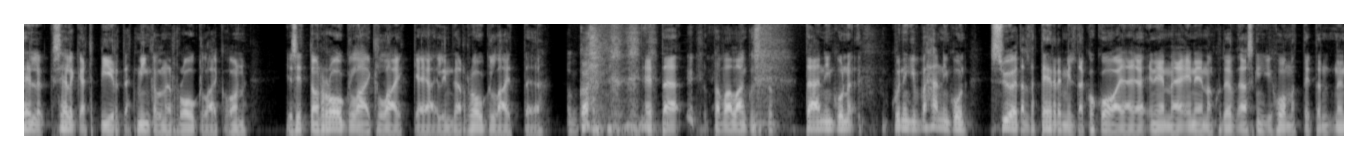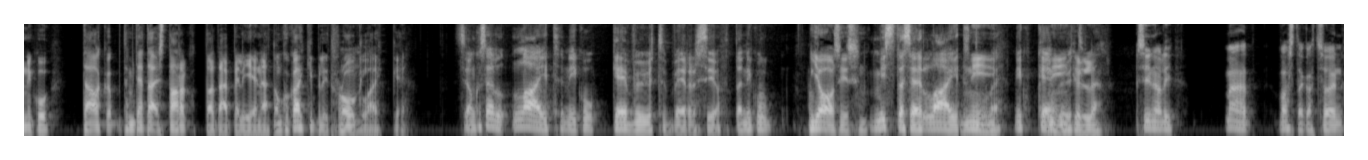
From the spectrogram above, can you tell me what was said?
sel- selkeät piirteet, minkälainen roguelike on. Ja sitten on roguelike-likeja, eli niitä rogueliteja. Onko? Että tavallaan, koska tämä niin kuin, kuitenkin vähän niin kuin syö tältä termiltä koko ajan ja enemmän ja enemmän, kuten äskenkin huomattiin, että, ne niin kuin, tämä alkaa, että mitä tämä edes tarkoittaa tämä peli enää, että onko kaikki pelit roguelikeja. Se onko se light niinku kevyt versio? Tai niinku, Joo, siis mistä se light Niin. tulee? Niinku kevyt. niin kyllä. Siinä oli, mä vasta katsoin,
